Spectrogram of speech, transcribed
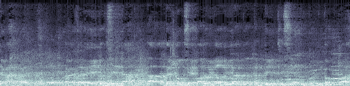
Nhưng mà thôi, giờ đây con xin à, à, tân linh mục sẽ có đôi lời à, tâm tình chia sẻ cùng với cộng đoàn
